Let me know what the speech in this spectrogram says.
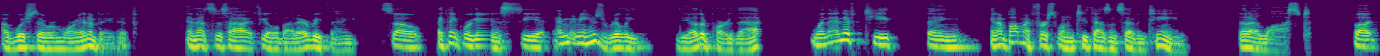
I wish they were more innovative. And that's just how I feel about everything. So I think we're going to see it. I mean, here's really the other part of that. When the NFT thing, and I bought my first one in 2017 that I lost, but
